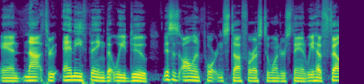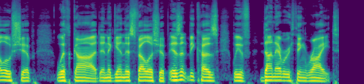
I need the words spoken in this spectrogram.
and not through anything that we do. This is all important stuff for us to understand. We have fellowship with God. And again, this fellowship isn't because we've done everything right.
